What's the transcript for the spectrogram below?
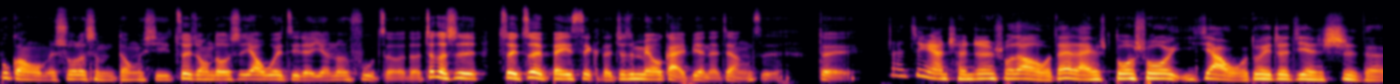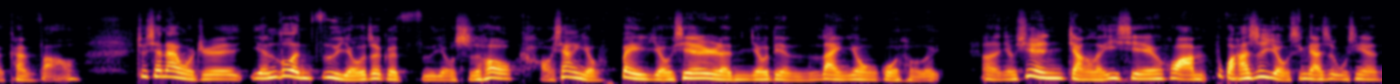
不管我们说了什么东西，最终都是要为自己的言论负责的。这个是最最 basic 的，就是没有改变的这样子。对，那既然陈真说到，我再来多说一下我对这件事的看法哦。就现在，我觉得言论自由这个词，有时候好像有被有些人有点滥用过头了。嗯，有些人讲了一些话，不管他是有心的还是无心的，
